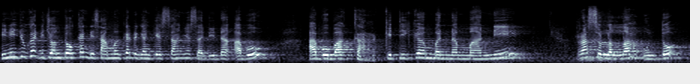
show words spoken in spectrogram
Ini juga dicontohkan disamakan dengan kisahnya Saidina Abu Abu Bakar ketika menemani Rasulullah untuk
